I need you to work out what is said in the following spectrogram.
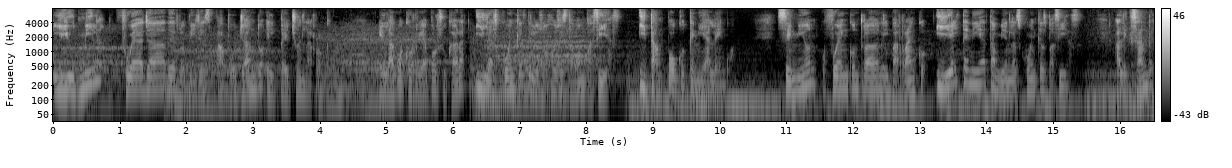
Liudmila fue hallada de rodillas apoyando el pecho en la roca. El agua corría por su cara y las cuencas de los ojos estaban vacías, y tampoco tenía lengua. Semyon fue encontrado en el barranco y él tenía también las cuencas vacías. Alexander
